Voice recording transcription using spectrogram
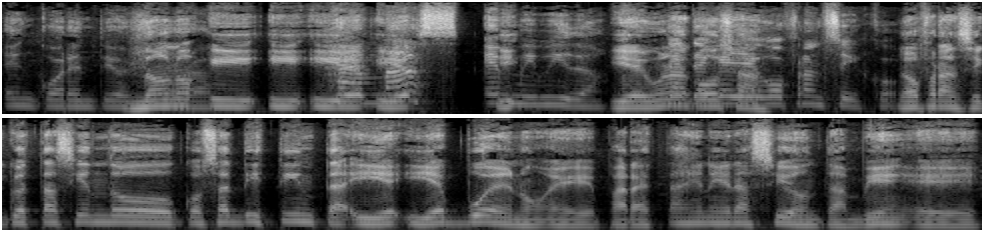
en 48 No, no, horas. y, y, y, jamás y- en mi vida. y es una desde que cosa. llegó Francisco. No, Francisco está haciendo cosas distintas y, y es bueno eh, para esta generación también, eh,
